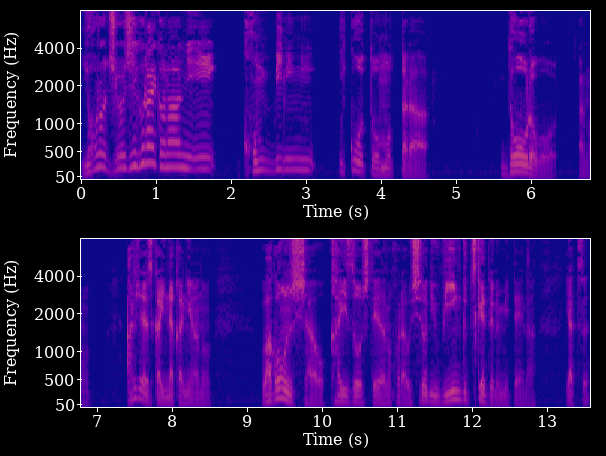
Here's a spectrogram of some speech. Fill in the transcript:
夜10時ぐらいかなに、コンビニに行こうと思ったら、道路を、あの、あるじゃないですか、田舎にあの、ワゴン車を改造して、あの、ほら、後ろにウィングつけてるみたいなやつ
